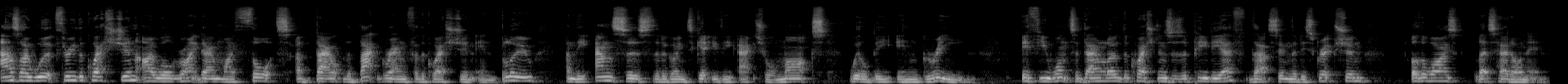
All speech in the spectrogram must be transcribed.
As I work through the question, I will write down my thoughts about the background for the question in blue, and the answers that are going to get you the actual marks will be in green. If you want to download the questions as a PDF, that's in the description. Otherwise, let's head on in.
